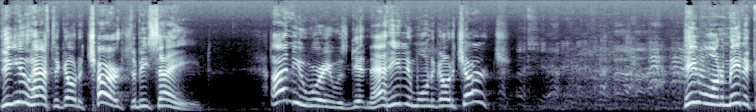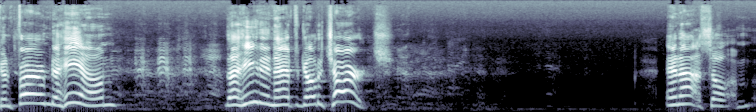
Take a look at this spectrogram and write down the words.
Do you have to go to church to be saved? I knew where he was getting at. He didn't want to go to church. He wanted me to confirm to him that he didn't have to go to church. And I, so um,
